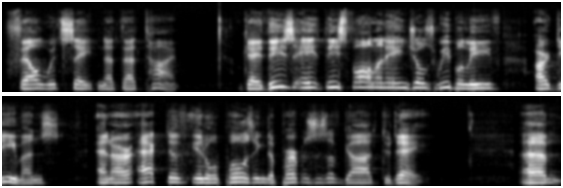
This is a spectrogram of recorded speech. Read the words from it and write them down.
fell with Satan at that time. Okay, these, eight, these fallen angels, we believe, are demons and are active in opposing the purposes of God today. Um,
